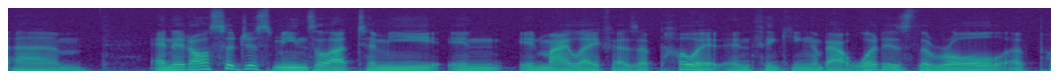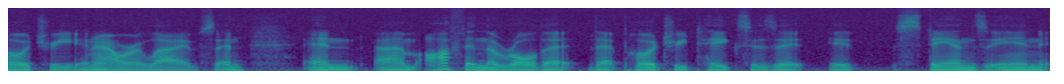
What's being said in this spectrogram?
Um, and it also just means a lot to me in, in my life as a poet and thinking about what is the role of poetry in our lives. And, and um, often the role that, that poetry takes is it, it stands in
